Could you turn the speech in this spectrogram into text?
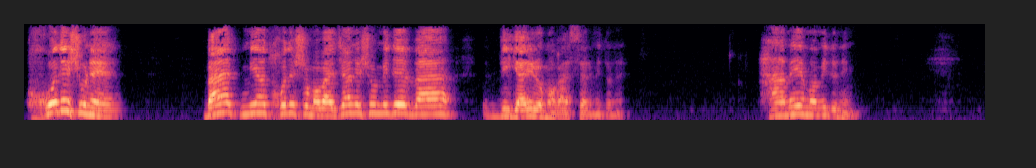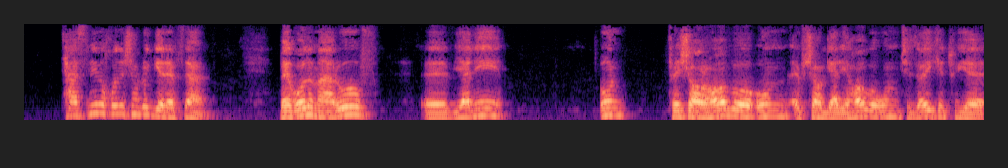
خودشونه. بعد میاد خودش رو موجه نشون میده و دیگری رو مقصر می‌دونه. همه ما می‌دونیم تصمیم خودشون رو گرفتن. به قول معروف یعنی اون فشارها و اون افشاگری ها و اون چیزهایی که توی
